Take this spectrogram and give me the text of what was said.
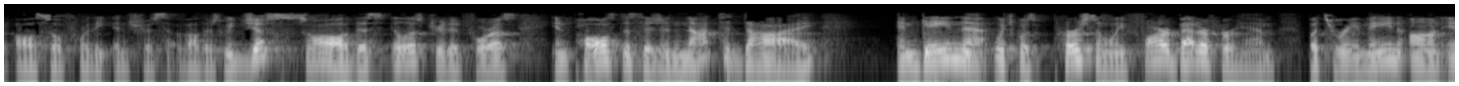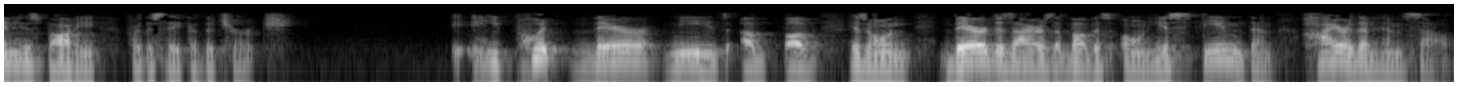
but also for the interests of others. We just saw this illustrated for us in Paul's decision not to die and gain that which was personally far better for him, but to remain on in his body for the sake of the church. He put their needs above his own, their desires above his own. He esteemed them higher than himself.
